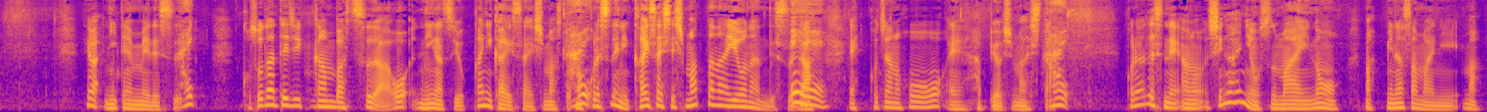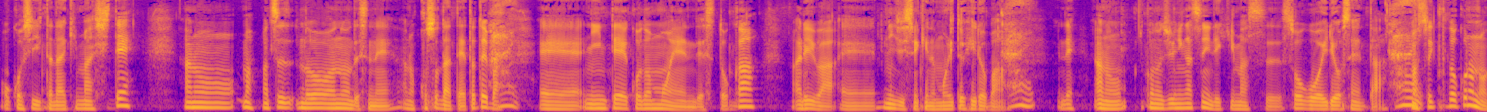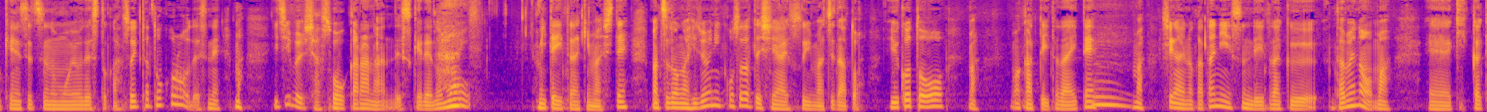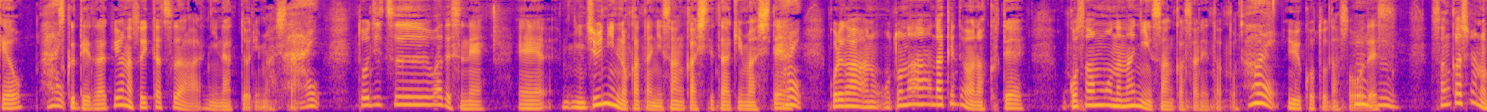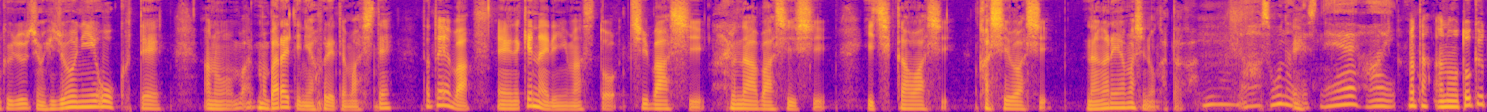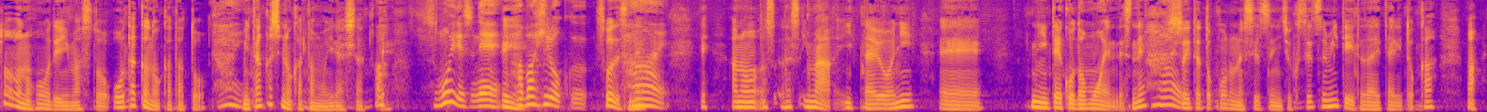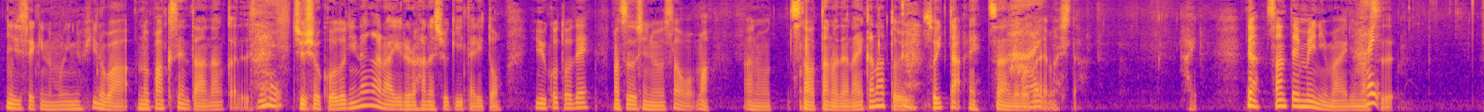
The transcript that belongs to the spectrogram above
では、2点目です。はい。子育て実感バスツアーを2月4日に開催しますと。はいまあこれすでに開催してしまった内容なんですが、ええこちらの方を、え発表しました。はい。これはですね、あの、市外にお住まいの、まあ、皆様に、まあ、お越しいただきまして、あの、まあ、松戸のですね、あの、子育て、例えば、はい。えー認定こども園ですとか、あるいは、えー、21世紀の森と広場、はい。で、あの、この12月にできます総合医療センター、はい。まあ、そういったところの建設の模様ですとか、そういったところをですね、まあ、一部車窓からなんですけれども、はい。見ていただきまして、松戸が非常に子育てしやすい町だということを、まあ、分かっていただいて、うんまあ、市外の方に住んでいただくための、まあ、えーきっかけをはい作っていただくような、そういったツアーになっておりました。はい。当日はですね、えー20人の方に参加していただきまして、はいこれがあの大人だけではなくて、お子さんも7人参加されたとはい。いうことだそうです。うんうん参加者の居住地も非常に多くて、あの、ままあバラエティに溢れてまして、例えば、えー県内で言いますと、千葉市、船橋市、市川市、柏市、流山市の方が。う、ん、ああ、そうなんですね。はい。また、あの、東京都の方で言いますと、大田区の方と、はい。三鷹市の方もいらっしゃって、あ、すごいですね。ええ。幅広く。そうですね。はい。で、あの、す今言ったように、えー認定こども園ですね、はい。そういったところの施設に直接見ていただいたりとか、まあ、二十世紀の森の広場のパークセンターなんかでですね、はい。昼食を踊りながらいろいろ話を聞いたりということで、松戸市の良さを、まあ、あの、伝わったのではないかなというあ、そういったえツアーでございました。はい。では、3点目に参ります。は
